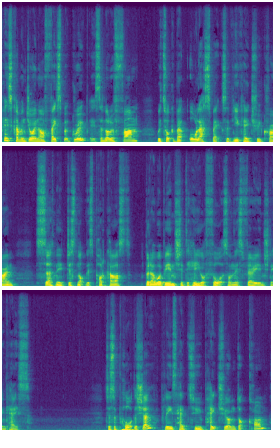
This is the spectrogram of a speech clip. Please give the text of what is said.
Please come and join our Facebook group, it's a lot of fun. We talk about all aspects of UK true crime, certainly just not this podcast, but I would be interested to hear your thoughts on this very interesting case. To support the show, please head to patreon.com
